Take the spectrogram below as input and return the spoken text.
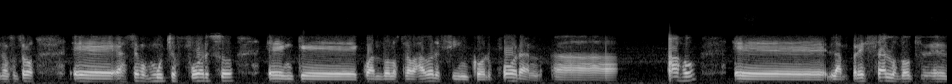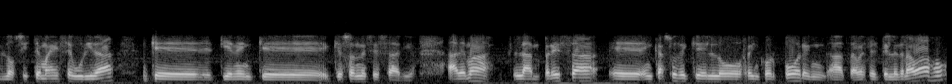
nosotros eh, hacemos mucho esfuerzo en que cuando los trabajadores se incorporan a trabajo, eh, la empresa los dote los sistemas de seguridad que tienen que, que son necesarios. Además, la empresa, eh, en caso de que lo reincorporen a través del teletrabajo,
